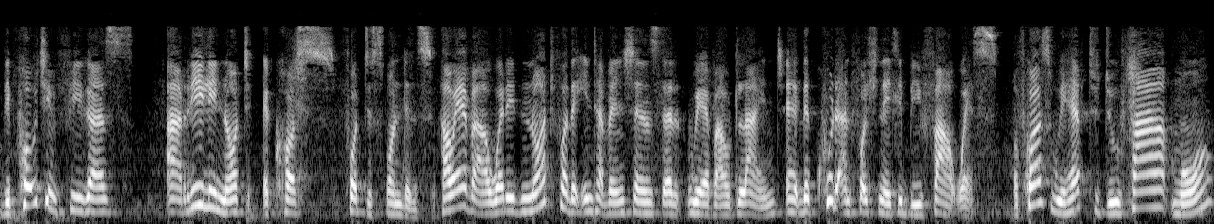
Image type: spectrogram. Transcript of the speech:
The poaching figures are really not a cause for despondency. However, were it not for the interventions that we have outlined, uh, they could unfortunately be far worse. Of course, we have to do far more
